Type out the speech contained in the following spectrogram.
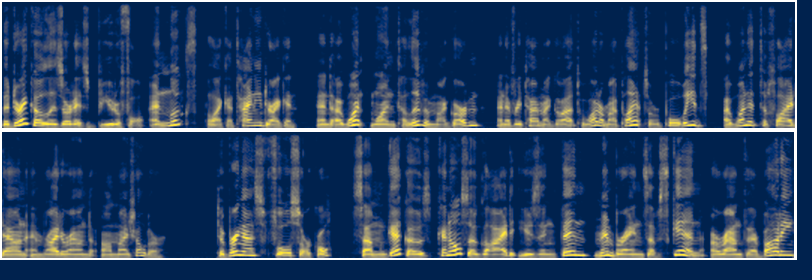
The Draco lizard is beautiful and looks like a tiny dragon, and I want one to live in my garden, and every time I go out to water my plants or pull weeds, I want it to fly down and ride around on my shoulder. To bring us full circle, some geckos can also glide using thin membranes of skin around their body,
